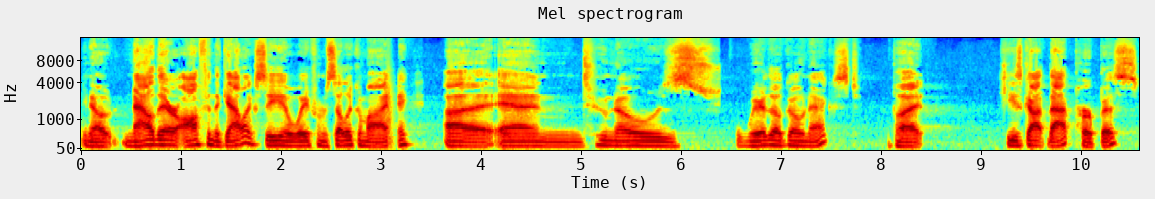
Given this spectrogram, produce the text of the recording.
you know now they're off in the galaxy away from Saleucami, uh, and who knows where they'll go next. But he's got that purpose.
